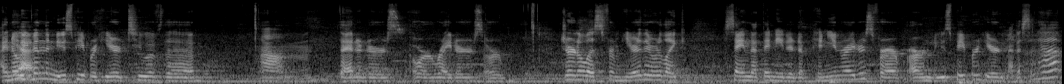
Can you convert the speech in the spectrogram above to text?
I know Yeah. even the newspaper here, two of the, um, the editors or writers or journalists from here, they were like, saying that they needed opinion writers for our, our newspaper here in Medicine Hat.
